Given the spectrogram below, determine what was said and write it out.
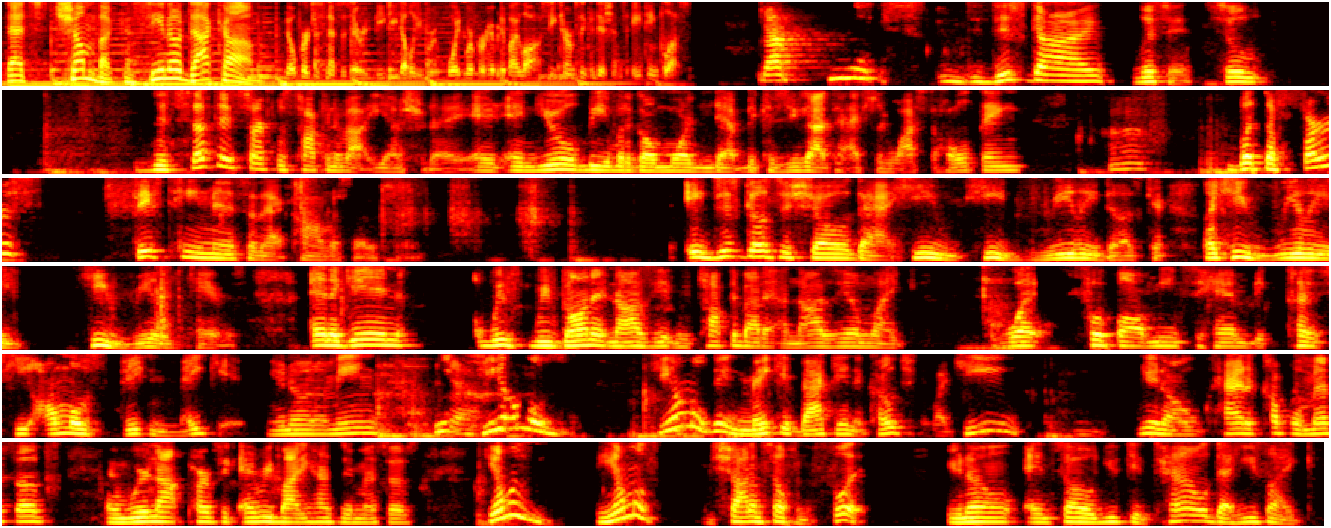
That's chumbacasino.com. No purchase necessary. VGW Group. Void were prohibited by law. See terms and conditions. 18 plus. Yeah. this guy listen so the stuff that Sark was talking about yesterday and, and you'll be able to go more in depth because you got to actually watch the whole thing Mhm. but the first 15 minutes of that conversation it just goes to show that he he really does care like he really he really cares and again we've we've gone at nauseum we've talked about it at nauseum like what football means to him because he almost didn't make it. You know what I mean? He, Yeah. he almost he almost didn't make it back into coaching. Like he, you know, had a couple mess ups, and we're not perfect. Everybody has their mess ups. He almost he almost shot himself in the foot, you know, and so you could tell that he's like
